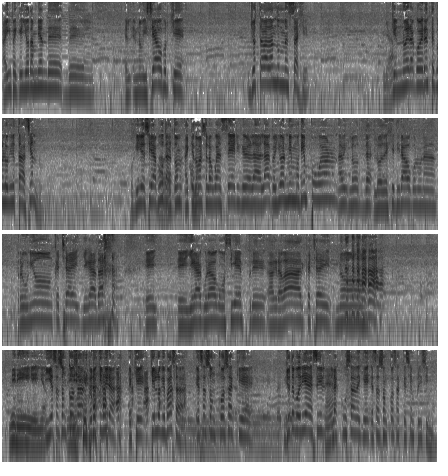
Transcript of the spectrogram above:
ahí pequé yo también de, de el, el noviciado porque yo estaba dando un mensaje ¿ya? que no era coherente con lo que yo estaba haciendo. Porque yo decía, puta, ver, tom- hay que ¿cómo? tomarse la weá en serio, que bla, bla, bla, pero yo al mismo tiempo, weón, lo, lo dejé tirado con una reunión, ¿cachai? Llegaba, eh, eh, llegaba curado como siempre a grabar, ¿cachai? No... Mi niño. Y esas son cosas, pero es que mira, es que, ¿qué es lo que pasa? Esas son cosas que yo te podría decir ¿Eh? la excusa de que esas son cosas que siempre hicimos.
